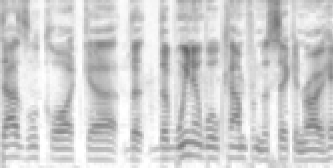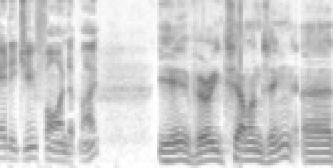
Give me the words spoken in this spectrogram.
does look like uh, the the winner will come from the second row. How did you find it, mate? Yeah, very challenging. Uh,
